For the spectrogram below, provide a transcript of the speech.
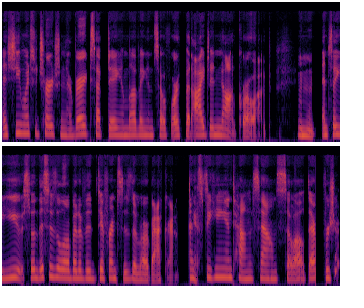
and she went to church, and they're very accepting and loving and so forth. But I did not grow up. Mhm. And so you, so this is a little bit of the differences of our background. And Yes. speaking in tongues sounds so out there. For sure.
